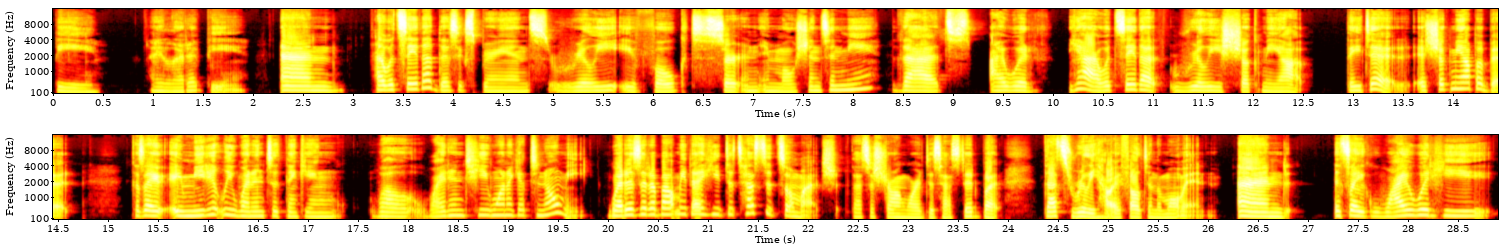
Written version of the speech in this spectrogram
be. I let it be. And I would say that this experience really evoked certain emotions in me that I would, yeah, I would say that really shook me up. They did. It shook me up a bit because I immediately went into thinking, well, why didn't he want to get to know me? What is it about me that he detested so much? That's a strong word, detested, but that's really how I felt in the moment. And it's like, why would he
